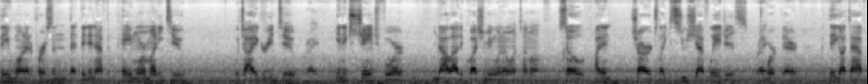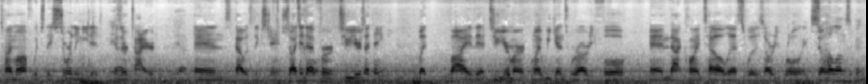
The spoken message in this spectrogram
They wanted a person that they didn't have to pay more money to, which I agreed to Right. in exchange for you're not allowed to question me when I want time off. So I didn't charge like sous chef wages Right. to work there, but they got to have time off, which they sorely needed because Yeah. they're tired. Yeah. And that was the exchange. So I did cool. that for two years, I think. But by the two year mark, my weekends were already full and that clientele list was already rolling. So, So how long has it been?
